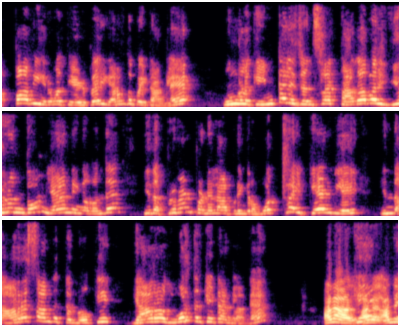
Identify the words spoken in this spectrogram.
அப்பாவி இருபத்தி ஏழு பேர் இறந்து போயிட்டாங்களே. உங்களுக்கு இன்டெலிஜென்ஸ்ல தகவல் இருந்தும் ஏன் நீங்க வந்து இத பிரிவென்ட் பண்ணல அப்படிங்கிற ஒற்றை கேள்வியை இந்த அரசாங்கத்தை நோக்கி யாராவது ஒருத்தர் கேட்டாங்களாங்க? ஆனா அந்த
